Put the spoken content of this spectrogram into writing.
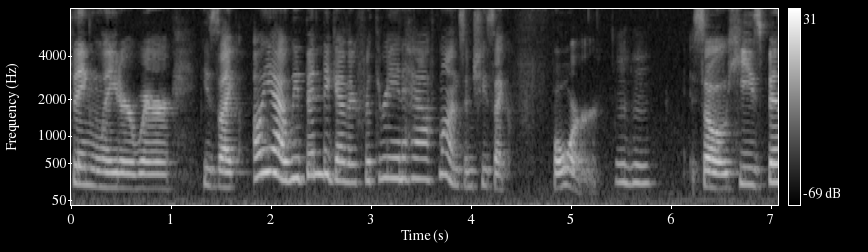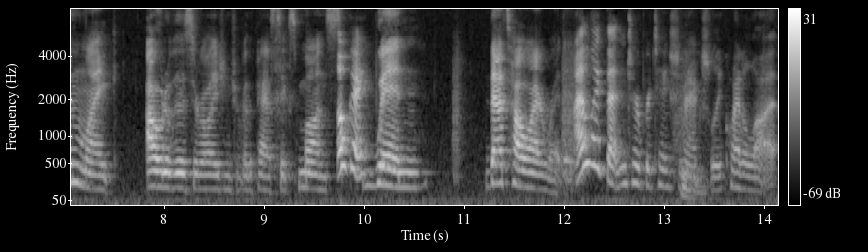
thing later where he's like, "Oh yeah, we've been together for three and a half months," and she's like, 4 Mm-hmm. So he's been like out of this relationship for the past six months. Okay. When that's how I read it. I like that interpretation actually quite a lot.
